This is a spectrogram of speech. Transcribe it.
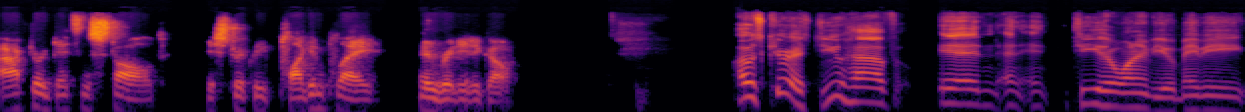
after it gets installed, it's strictly plug and play and ready to go. I was curious, do you have in, in, in to either one of you, maybe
